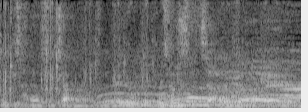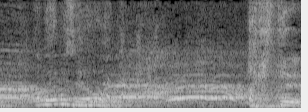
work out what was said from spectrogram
또 잘할 수 있지 않을까. 저 내려오도 보여줄 수 있지 않을까. 예. 한번 해보세요. 아 근데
